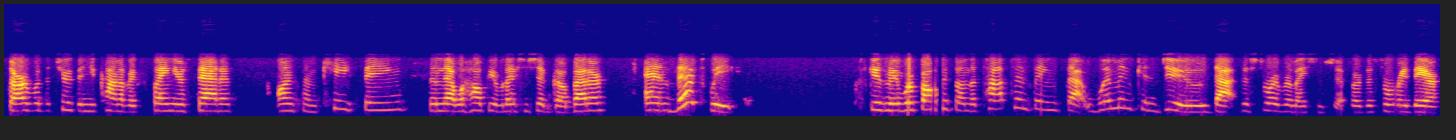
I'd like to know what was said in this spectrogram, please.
start with the truth and you kind of explain your status on some key things, then that will help your relationship go better. And this week, excuse me, we're focused on the top 10 things that women can do that destroy relationships or destroy their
